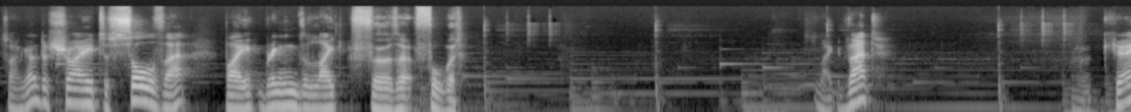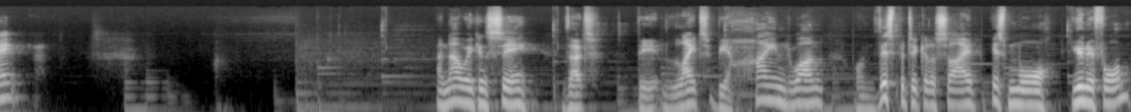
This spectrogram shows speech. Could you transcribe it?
So I'm going to try to solve that by bringing the light further forward. Like that. Okay. And now we can see that the light behind one on this particular side is more uniform,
